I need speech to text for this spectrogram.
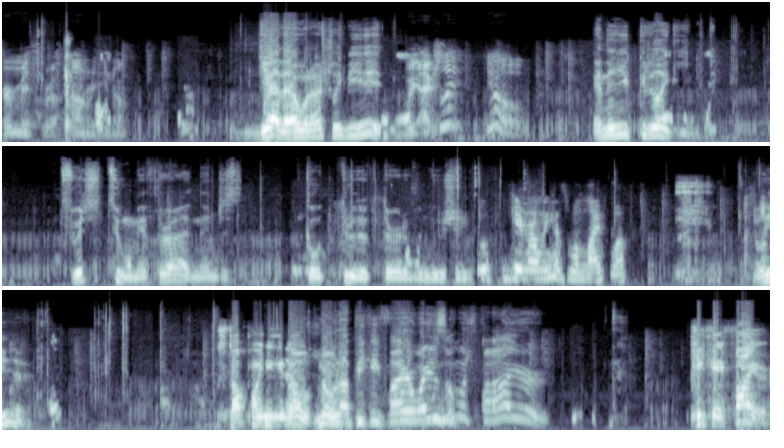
Or Mythra, I don't really know. Yeah, that would actually be it. Wait, actually, yo, And then you could like switch to Mythra and then just go through the third evolution. Gamer only has one life left. Oh yeah. Stop pointing it No, out. no, no, not PK Fire. Why is so much fire? PK Fire.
